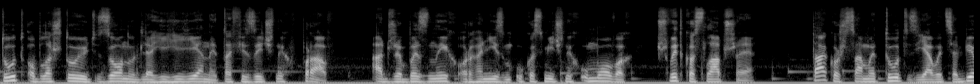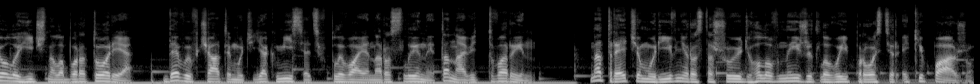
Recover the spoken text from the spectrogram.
Тут облаштують зону для гігієни та фізичних вправ, адже без них організм у космічних умовах швидко слабшає. Також саме тут з'явиться біологічна лабораторія, де вивчатимуть, як місяць впливає на рослини та навіть тварин. На третьому рівні розташують головний житловий простір екіпажу.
